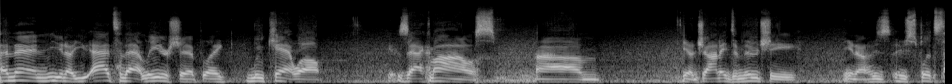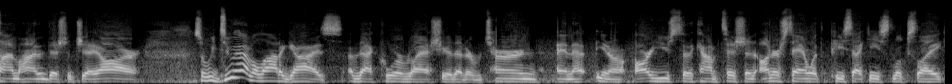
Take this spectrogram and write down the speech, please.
And then, you know, you add to that leadership like Luke Cantwell, Zach Miles, um, you know, Johnny DiMucci, you know, who splits time behind the dish with JR. So we do have a lot of guys of that core of last year that have returned and you know are used to the competition, understand what the PSAC East looks like,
